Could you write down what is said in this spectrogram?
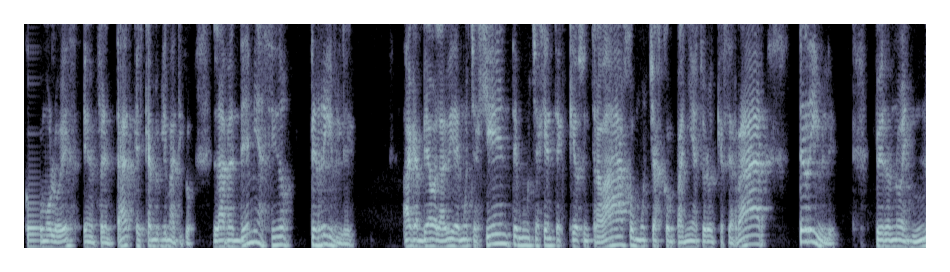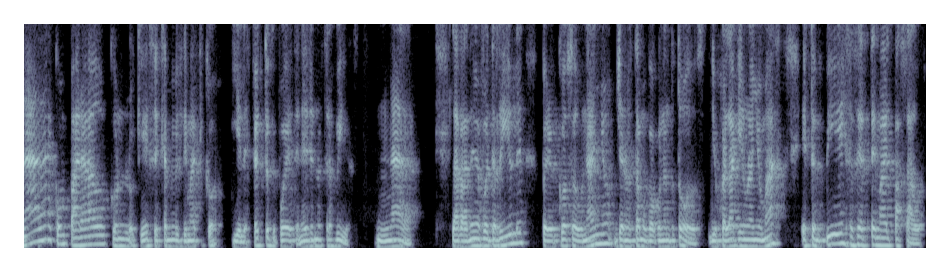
como lo es enfrentar el cambio climático. La pandemia ha sido terrible. Ha cambiado la vida de mucha gente, mucha gente quedó sin trabajo, muchas compañías tuvieron que cerrar. Terrible pero no es nada comparado con lo que es el cambio climático y el efecto que puede tener en nuestras vidas. Nada. La pandemia fue terrible, pero en cosa de un año ya nos estamos vacunando todos. Y ojalá que en un año más esto empiece a ser tema del pasado.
